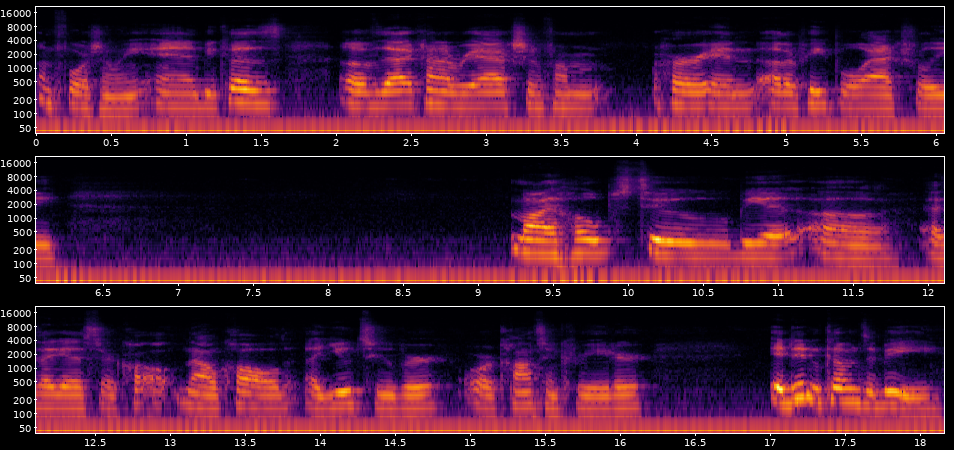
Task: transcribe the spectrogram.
unfortunately. And because of that kind of reaction from her and other people actually my hopes to be a uh, as I guess they're called now called a YouTuber or a content creator it didn't come to be,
